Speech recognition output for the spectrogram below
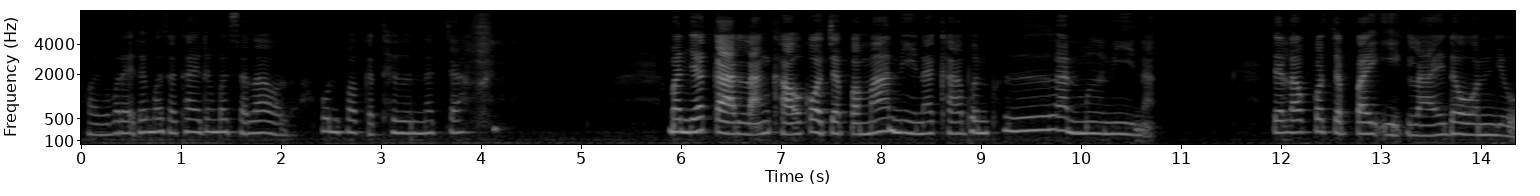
ข้อยก็บ่ได้ทั้งภาษาไทยทั้งภาษาลาวล่ะคุณพ่อกระเทินนะจ๊ะบรรยากาศหลังเขาก็จะประมาณนี้นะคะ เพื่อนๆมื้อนี้น่ะ แต่เราก็จะไปอีกหลายดอนอยู่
